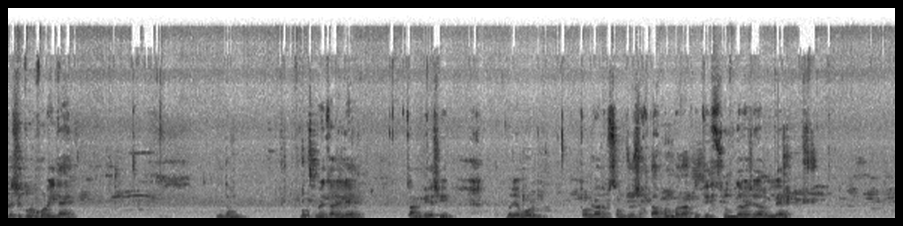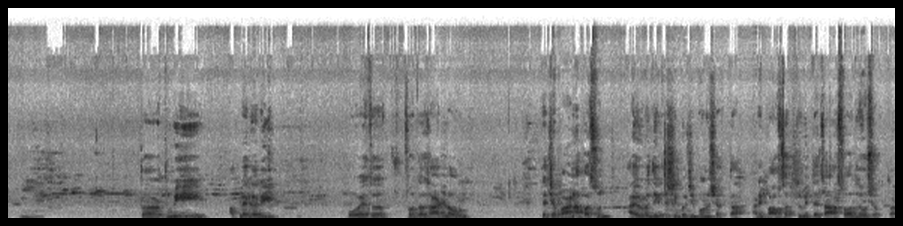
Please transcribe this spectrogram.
कशी कुरकुरीत आहे. एकदम कुरकुरीत झालेली आहे. चांगली अशी म्हणजे बोट थोडं समजू शकता आपण. बघा किती सुंदर अशी झालेली आहे. तर तुम्ही आपल्या घरी ओव्याचं स्वतः झाड लावून त्याच्या पानापासून आयुर्वेदिक अशी भजी बनवू शकता. आणि पावसात तुम्ही त्याचा आस्वाद घेऊ शकता.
